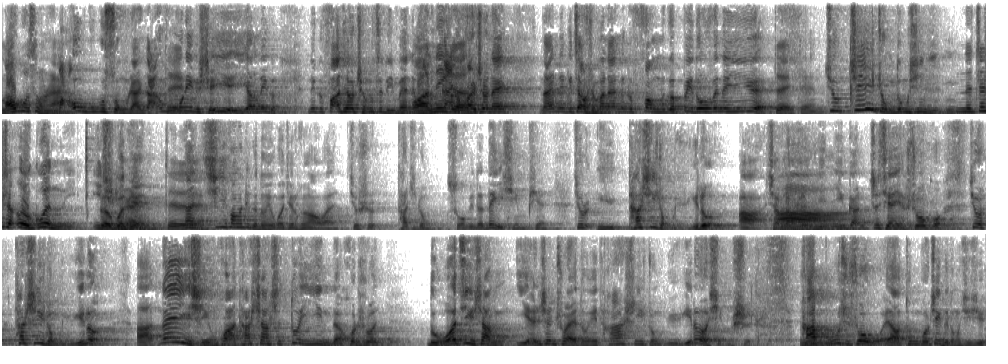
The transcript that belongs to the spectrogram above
毛骨悚然。毛骨悚然，然后那个谁也一样，那个那个发条橙子里面，哇那个坏事来来那个叫什么来，那个放那个贝多芬的音乐，对对，就这种东西你，你那真是恶棍一群人恶棍对对但，西方这个东西我觉得很好玩，就是它这种所谓的类型片，就是娱，它是一种娱乐啊。小明老师，啊您您刚之前也说过，就是它是一种娱乐啊。类型化它实际上是对应的，或者说。逻辑上延伸出来的东西，它是一种娱乐形式，它不是说我要通过这个东西去，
